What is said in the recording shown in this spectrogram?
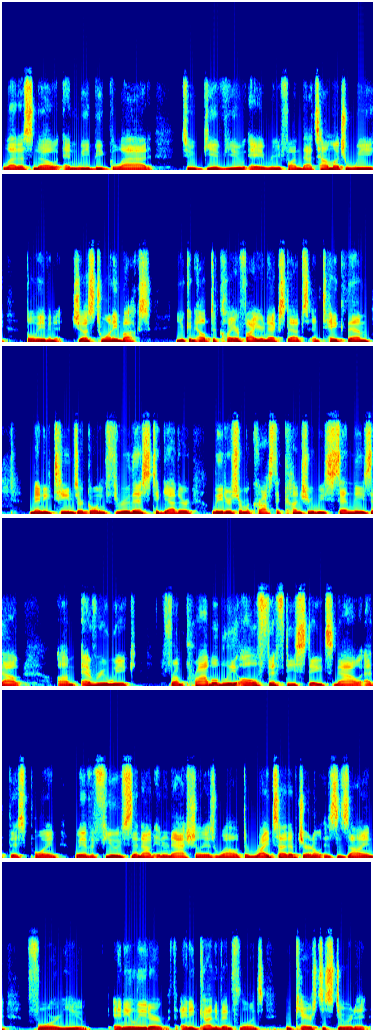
let us know, and we'd be glad to give you a refund. That's how much we believe in it. Just 20 bucks. You can help to clarify your next steps and take them. Many teams are going through this together. Leaders from across the country, we send these out um, every week from probably all 50 states now at this point. We have a few we've sent out internationally as well. The Right Side Up Journal is designed for you. Any leader with any kind of influence who cares to steward it,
